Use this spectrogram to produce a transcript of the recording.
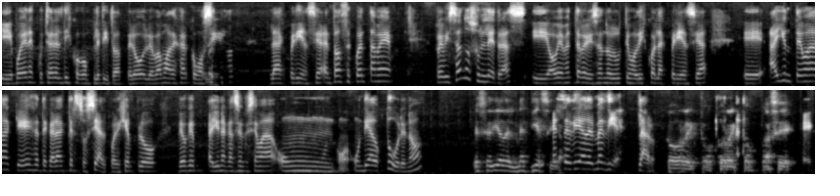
y pueden escuchar el disco completito, pero le vamos a dejar como signo la experiencia. Entonces cuéntame, revisando sus letras y obviamente revisando el último disco de la experiencia, eh, hay un tema que es de carácter social. Por ejemplo, creo que hay una canción que se llama Un, día de octubre, ¿no? Ese día del mes 10. Ese día del mes 10, claro. Correcto, correcto. Hace eh.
